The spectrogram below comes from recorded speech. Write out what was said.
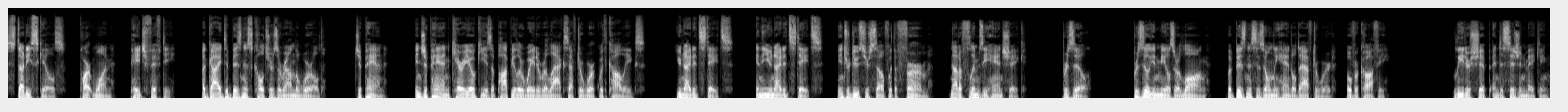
Study Skills, Part 1, page 50. A Guide to Business Cultures Around the World. Japan. In Japan, karaoke is a popular way to relax after work with colleagues. United States. In the United States, introduce yourself with a firm, not a flimsy handshake. Brazil. Brazilian meals are long, but business is only handled afterward, over coffee. Leadership and decision making.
